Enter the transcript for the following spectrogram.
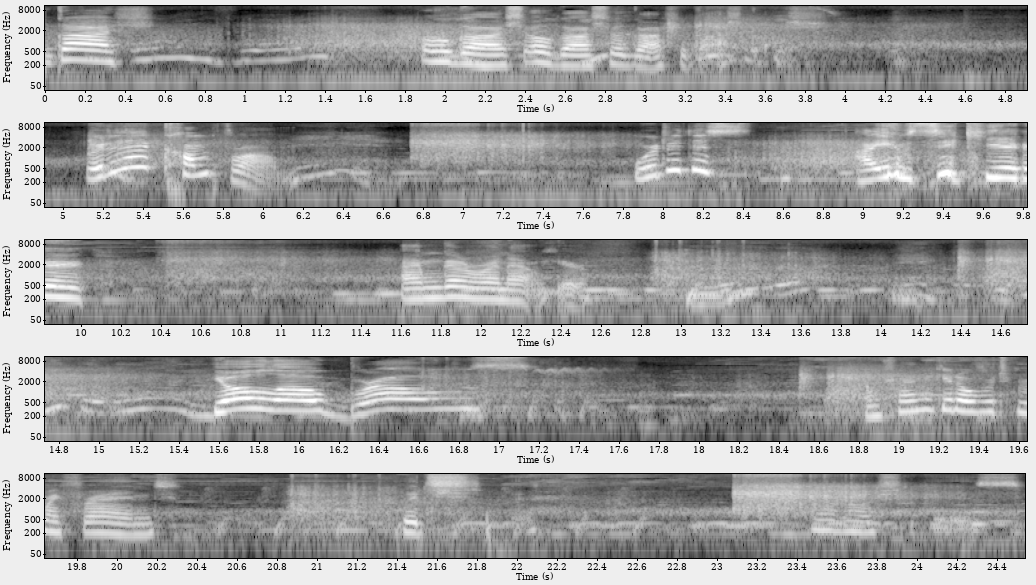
Oh gosh. Oh gosh, oh gosh, oh gosh, oh gosh, gosh. Where did that come from? Where did this... I am sick here. I'm gonna run out here. YOLO, bros! I'm trying to get over to my friend. Which... I don't know where she is.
